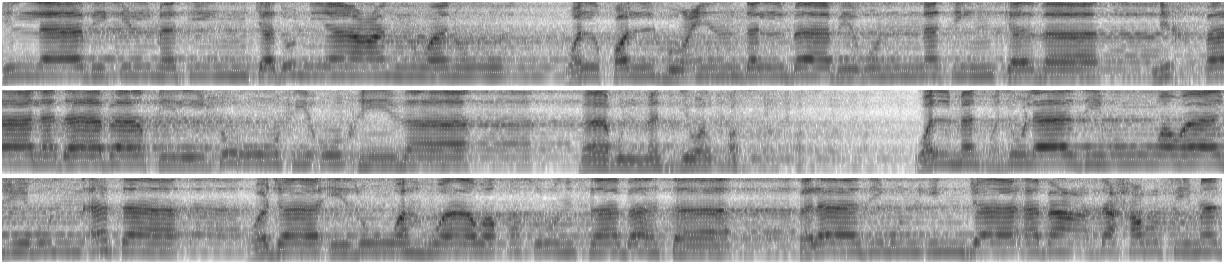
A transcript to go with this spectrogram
إلا بكلمة كدنيا عنون والقلب عند الباب غنة كذا لخفى لدى باقي الحروف أخذا. باب المد والقصر والمد لازم وواجب أتى وجائز وهو وقصر ثبتا. فلازم إن جاء بعد حرف مد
